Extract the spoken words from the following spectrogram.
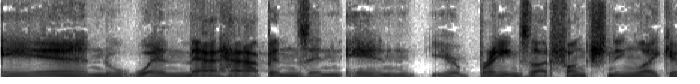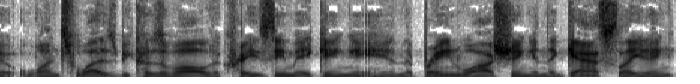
And when that happens and, and your brain's not functioning like it once was because of all the crazy making and the brainwashing and the gaslighting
